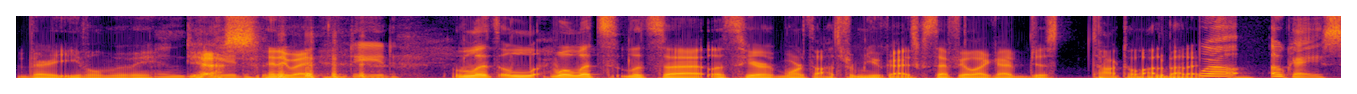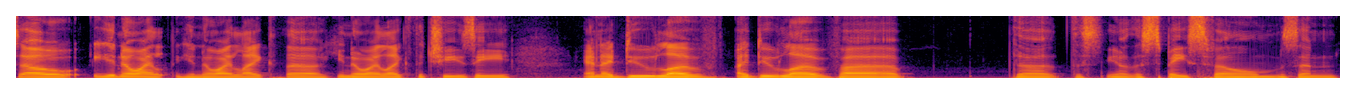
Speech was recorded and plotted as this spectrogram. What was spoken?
Very evil movie. Indeed. Yes. Anyway, Indeed. let's well let's let's uh let's hear more thoughts from you guys because I feel like I've just talked a lot about it. Well, okay, so you know I you know I like the you know I like the cheesy, and I do love I do love uh, the the you know the space films and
